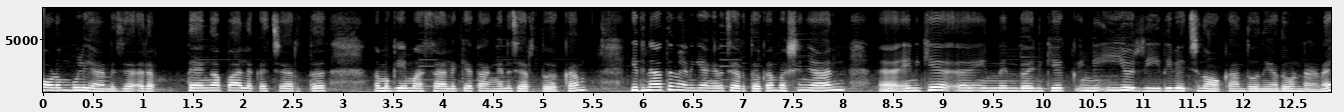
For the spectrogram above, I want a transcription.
കുടംപുളിയാണ് തേങ്ങാപ്പാലൊക്കെ ചേർത്ത് നമുക്ക് ഈ മസാലയ്ക്കകത്ത് അങ്ങനെ ചേർത്ത് വെക്കാം. ഇതിനകത്ത് വേണമെങ്കിൽ അങ്ങനെ ചേർത്ത് വെക്കാം. പക്ഷെ ഞാൻ എനിക്ക് ഇന്നെന്തോ എനിക്ക് ഈ ഒരു രീതി വെച്ച് നോക്കാൻ തോന്നി. അതുകൊണ്ടാണ്.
